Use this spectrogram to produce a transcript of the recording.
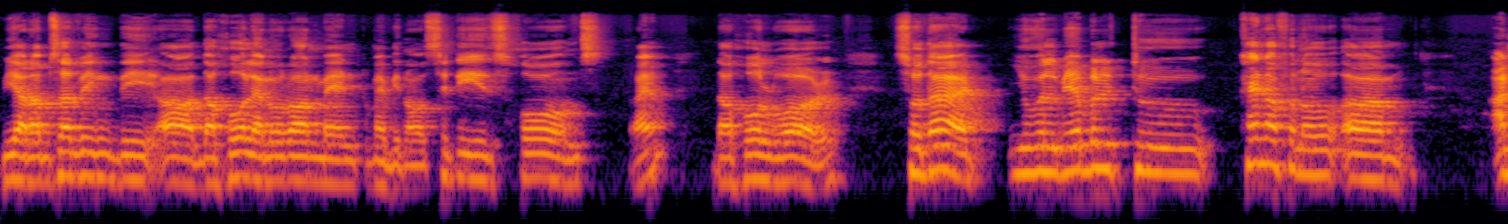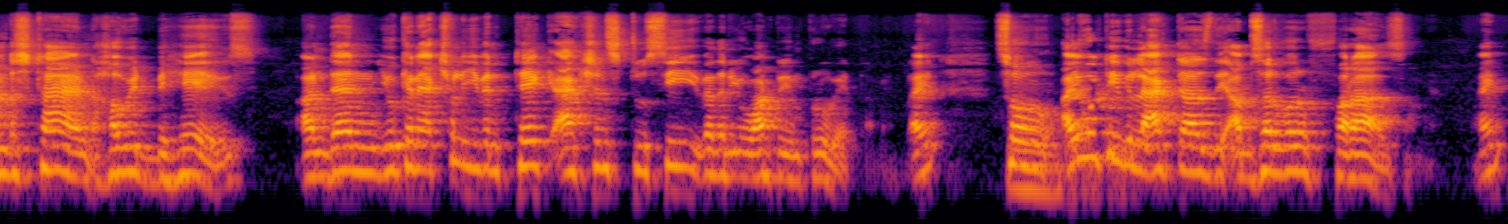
we are observing the uh, the whole environment, maybe you know cities, homes, right, the whole world, so that you will be able to kind of you know um, understand how it behaves, and then you can actually even take actions to see whether you want to improve it, right? So mm, IoT will act as the observer for us, right?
